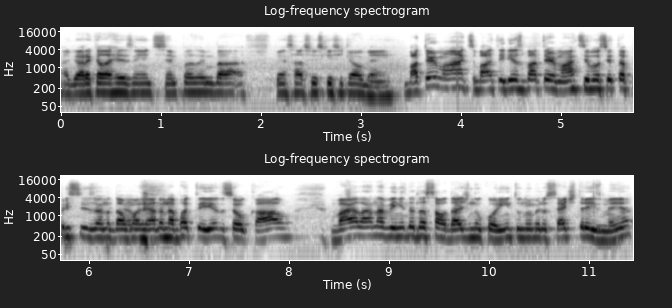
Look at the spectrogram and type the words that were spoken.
agora aquela resenha de sempre pra lembrar, pensar se eu esqueci de alguém. Batermax, baterias Batermax, se você tá precisando dar uma olhada na bateria do seu carro, vai lá na Avenida da Saudade, no Corinto, número 736.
